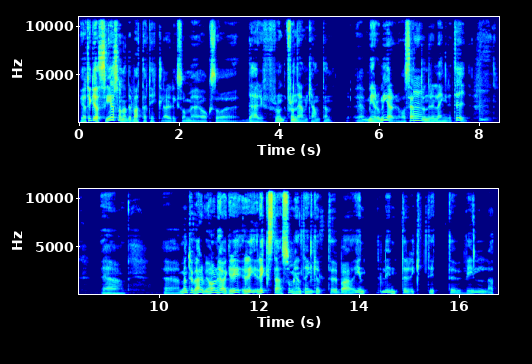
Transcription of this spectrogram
Jag tycker jag ser sådana debattartiklar liksom eh, också eh, där från, från den kanten mer och mer och har sett mm. under en längre tid. Mm. Eh, eh, men tyvärr, vi har en höger riksdag som helt enkelt bara in, inte riktigt vill att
